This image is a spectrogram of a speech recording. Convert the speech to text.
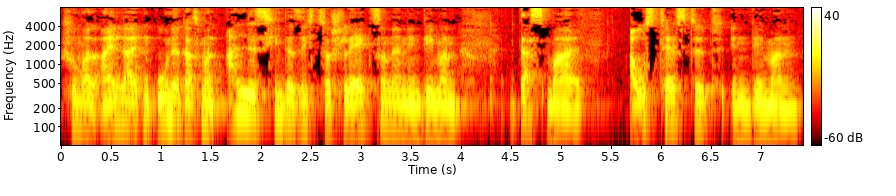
schon mal einleiten, ohne dass man alles hinter sich zerschlägt, sondern indem man das mal austestet, indem man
